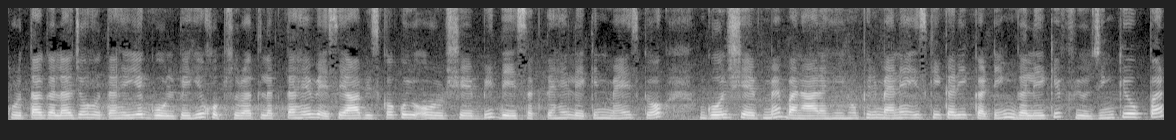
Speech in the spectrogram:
कुर्ता गला जो होता है ये गोल पे ही खूबसूरत लगता है। वैसे आप इसको कोई और शेप भी दे सकते हैं, लेकिन मैं इसको गोल शेप में बना रही हूँ। फिर मैंने इसकी करी कटिंग गले के फ्यूजिंग के ऊपर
